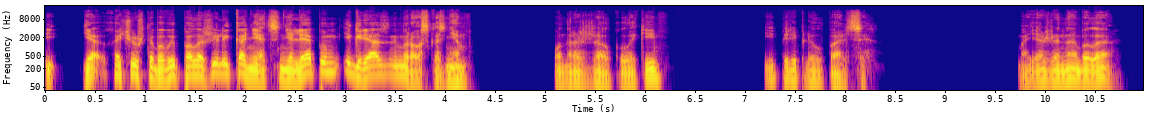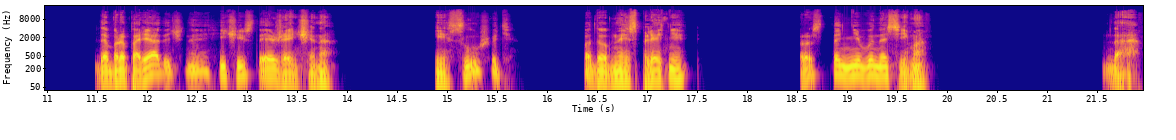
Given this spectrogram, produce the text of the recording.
И я хочу, чтобы вы положили конец нелепым и грязным россказням. Он разжал кулаки и переплел пальцы. Моя жена была добропорядочная и чистая женщина. И слушать подобные сплетни просто невыносимо. Да,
